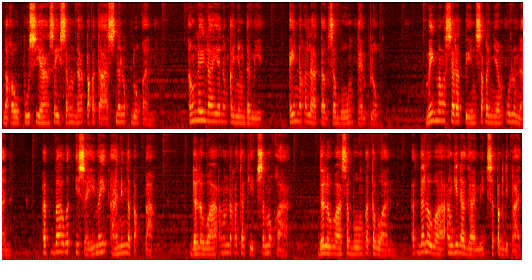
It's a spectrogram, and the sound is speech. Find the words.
Nakaupo siya sa isang napakataas na luklukan. Ang laylayan ng kanyang damit ay nakalatag sa buong templo. May mga serapin sa kanyang ulunan at bawat isa'y may anim na pakpak. Dalawa ang nakatakip sa muka, dalawa sa buong katawan at dalawa ang ginagamit sa paglipad.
